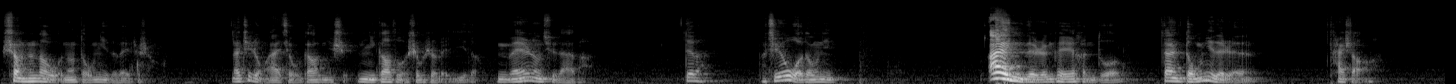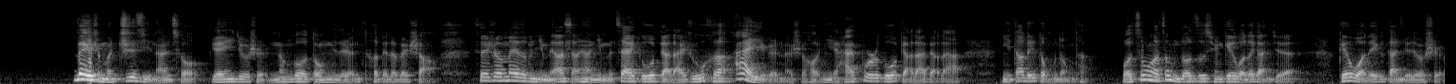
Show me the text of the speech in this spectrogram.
上升到我能懂你的位置上。那这种爱情，我告诉你是，你告诉我是不是唯一的？没人能取代吧，对吧？只有我懂你。爱你的人可以很多，但懂你的人太少了。为什么知己难求？原因就是能够懂你的人特别特别少。所以说，妹子们，你们要想想，你们在给我表达如何爱一个人的时候，你还不如给我表达表达，你到底懂不懂他？我做了这么多咨询，给我的感觉，给我的一个感觉就是，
